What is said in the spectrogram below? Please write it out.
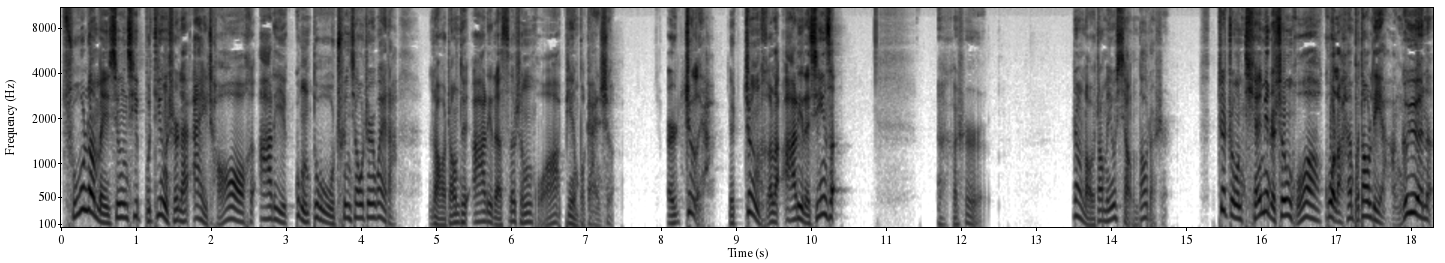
除了每星期不定时来爱巢和阿丽共度春宵之外的，老张对阿丽的私生活并不干涉。而这呀，也正合了阿丽的心思。可是，让老张没有想到的是，这种甜蜜的生活过了还不到两个月呢，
